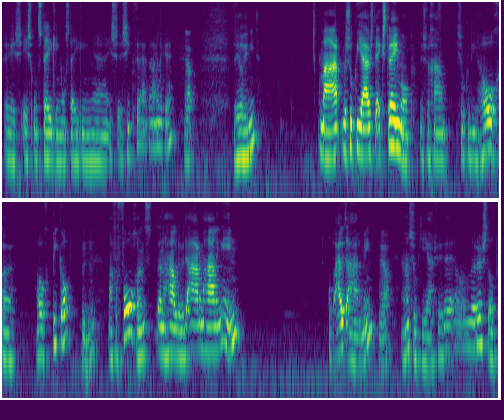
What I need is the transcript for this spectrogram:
is, is ontsteking. Ontsteking is ziekte uiteindelijk. Hè? Ja. Dat wil je niet. Maar we zoeken juist de extreem op. Dus we gaan zoeken die hoge, hoge piek op. Mhm. Maar vervolgens dan houden we de ademhaling in. Op uitademing. Ja. En dan zoek je juist weer de, de rust op.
